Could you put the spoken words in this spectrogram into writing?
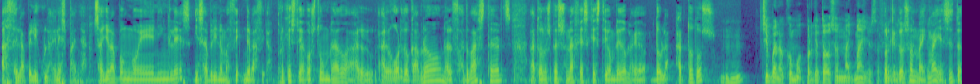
hace la película en España. O sea, yo la pongo en inglés y esa película me hace gracia, porque estoy acostumbrado al, al gordo cabrón, al Fat Bastards, a todos los personajes que este hombre dobla, que dobla a todos Ujú. Sí, bueno, como, porque todos son Mike Myers. porque todos son Mike Myers. Esto.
